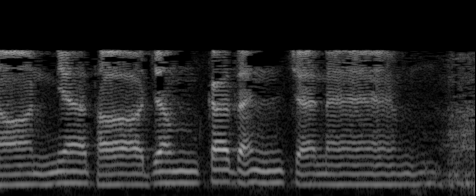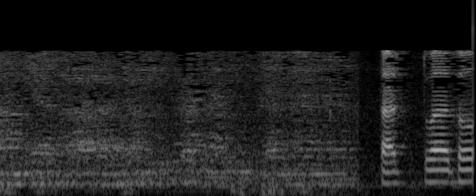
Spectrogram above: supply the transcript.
नान्यथाजं कदञ्चन तत्त्वतो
